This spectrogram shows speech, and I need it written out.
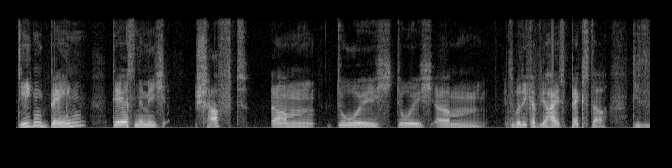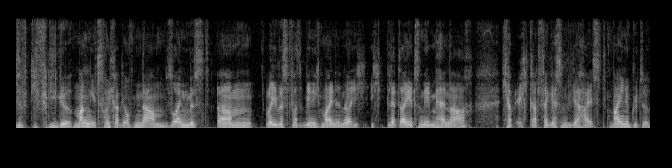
gegen Bane, der es nämlich schafft, ähm, durch, durch, ähm, jetzt überlegt gerade, wie er heißt, Baxter, die, die, die Fliege. Mann, jetzt komme ich gerade auf den Namen. So ein Mist. Ähm, aber ihr wisst, was, wen ich meine, ne? Ich, ich blätter jetzt nebenher nach. Ich habe echt gerade vergessen, wie der heißt. Meine Güte.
